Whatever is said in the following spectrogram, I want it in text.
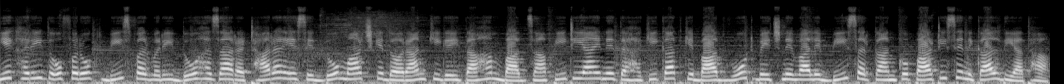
ये खरीद फरोख्त 20 फरवरी 2018 से 2 मार्च के दौरान की गई ताहम बादशाह पीटीआई ने तहकीकात के बाद वोट बेचने वाले 20 अरकान को पार्टी से निकाल दिया था।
